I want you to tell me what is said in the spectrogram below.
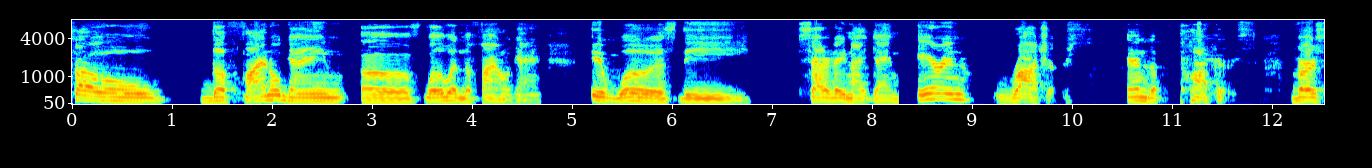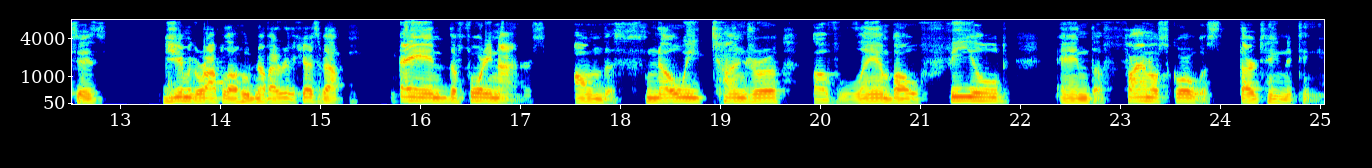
So the final game of well, it wasn't the final game. It was the Saturday night game. Aaron Rodgers and the Packers versus Jimmy Garoppolo, who nobody really cares about, and the 49ers on the snowy tundra of Lambeau Field. And the final score was 13 to 10.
